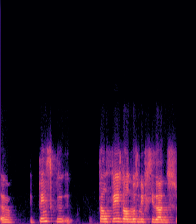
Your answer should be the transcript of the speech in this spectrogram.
Uh, penso que talvez em algumas universidades,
